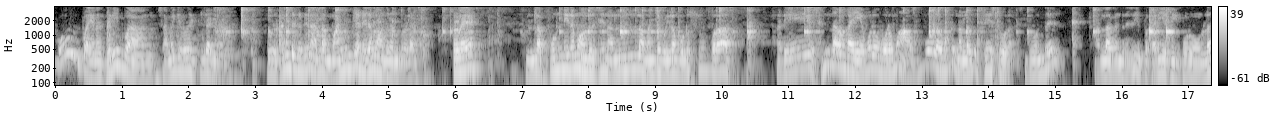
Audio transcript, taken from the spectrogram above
போதும்ப்பா. எனக்கு தெரியும்ப்பா சமைக்கிறதே கில்லாடி ஒரு கிண்டு கிண்டு நல்லா மஞ்சள் நிறமாக வந்துடும் நண்பர்களே நல்லா புன்னிறமாக வந்துருச்சு. நல்லா மஞ்சள் பொடிலாம் போட்டு சூப்பராக அப்படியே சின்ன வெங்காயம் எவ்வளோ போடுறோமோ அவ்வளோவுக்கு நல்லது டேஸ்ட் வரும். இது வந்து நல்லா வெந்துருச்சு. இப்போ கறியை தூக்கி போடுவோம்ல.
